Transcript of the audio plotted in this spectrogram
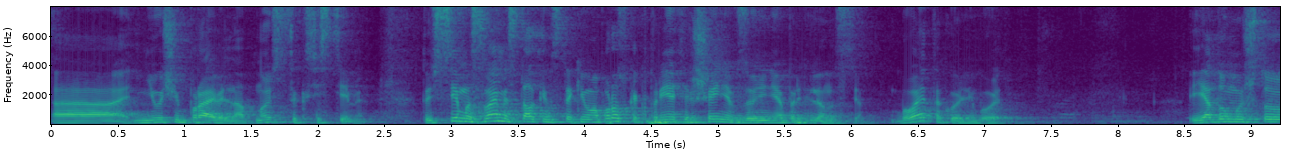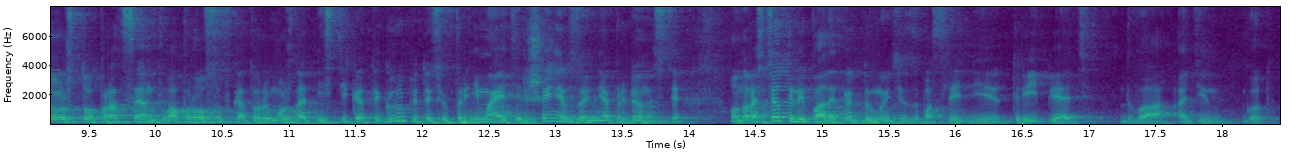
э, не очень правильно относится к системе. То есть все мы с вами сталкиваемся с таким вопросом, как принять решение в зоне неопределенности. Бывает такое или не бывает? Я думаю, что, что процент вопросов, которые можно отнести к этой группе, то есть вы принимаете решение в зоне неопределенности, он растет или падает, как думаете, за последние 3, 5, 2, 1 год?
